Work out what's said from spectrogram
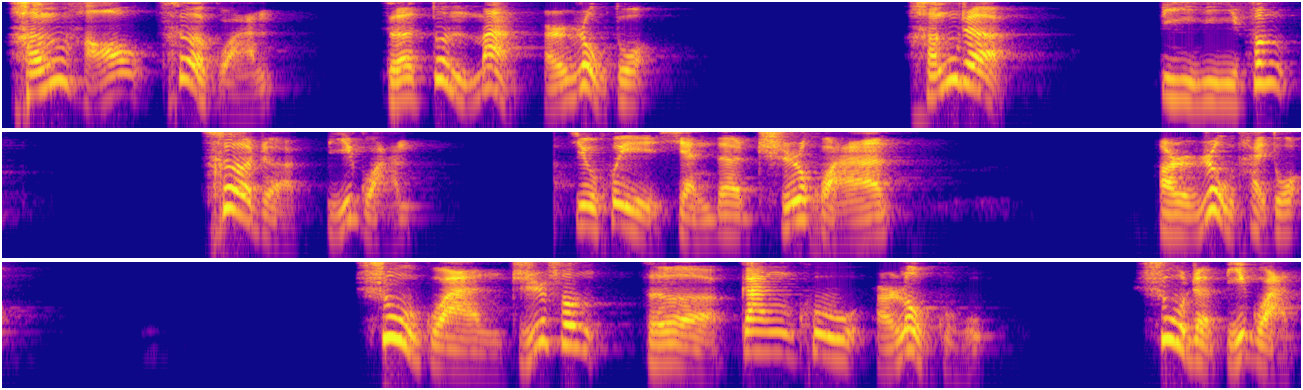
横毫侧管，则顿慢而肉多。横着笔锋，侧着笔管，就会显得迟缓而肉太多。竖管直锋，则干枯而露骨；竖着笔管，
